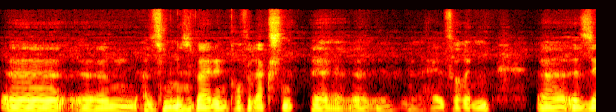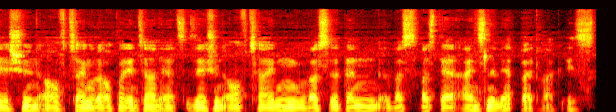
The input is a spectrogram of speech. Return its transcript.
äh, äh, also zumindest bei den Prophylaxenhelferinnen, äh, äh, äh, sehr schön aufzeigen oder auch bei den Zahnärzten sehr schön aufzeigen, was denn, was, was der einzelne Wertbeitrag ist.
